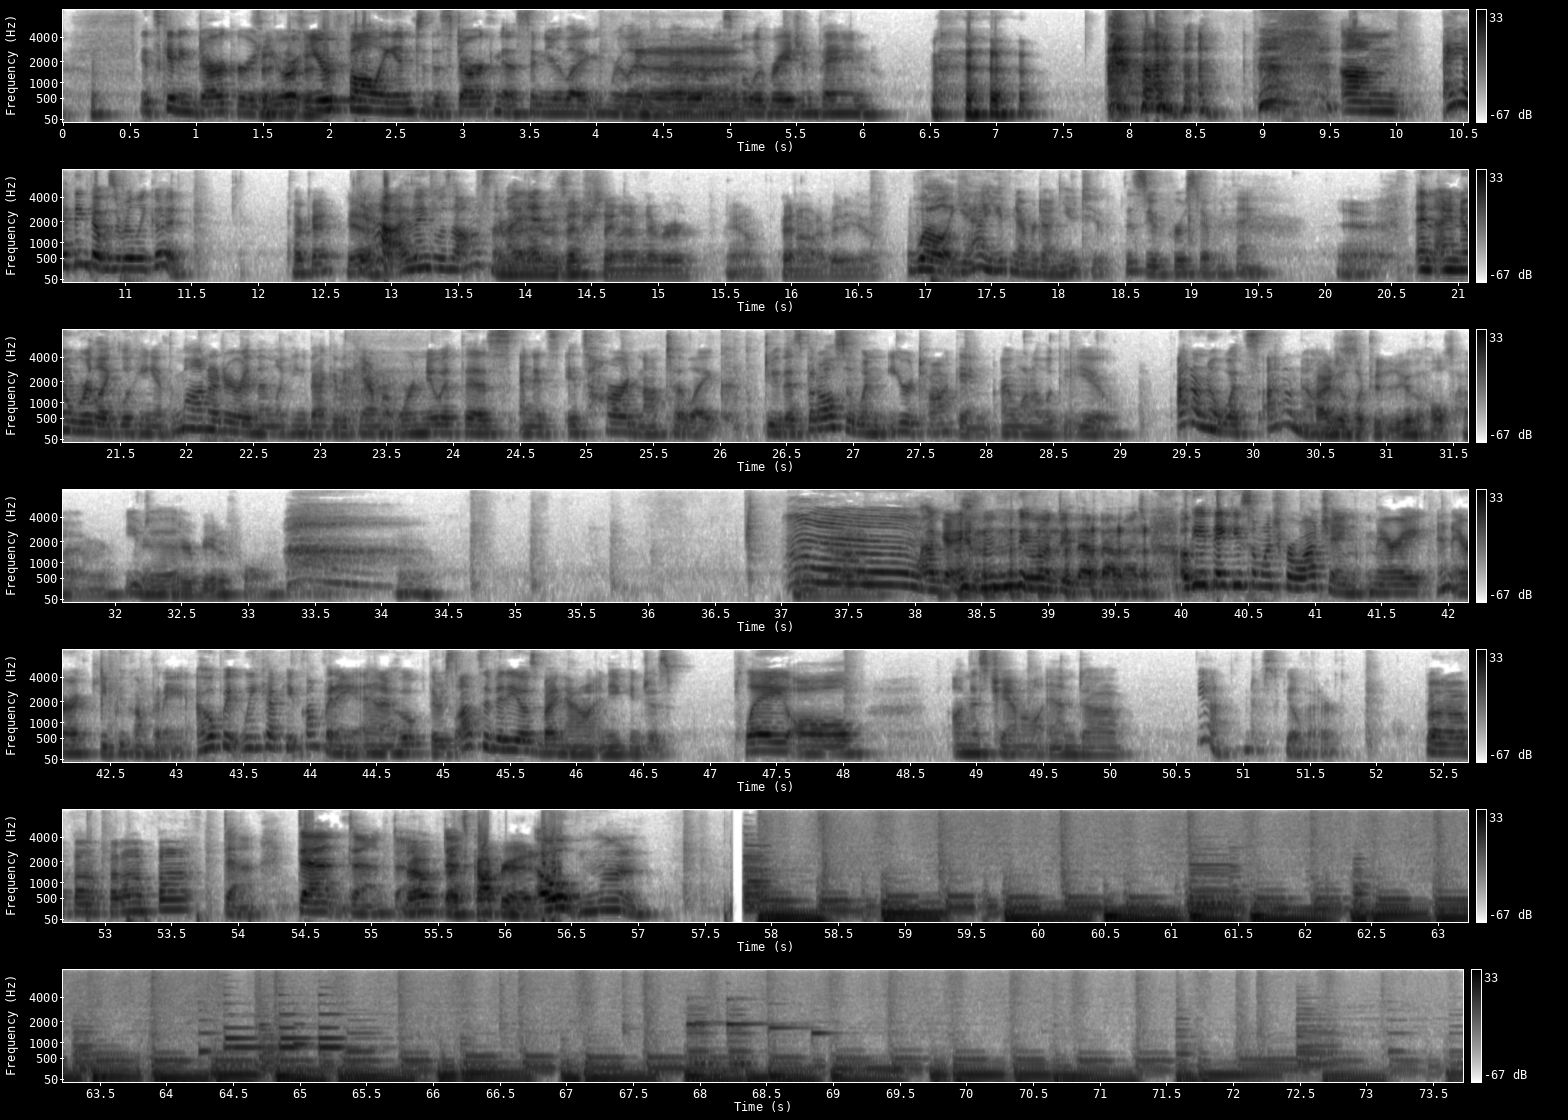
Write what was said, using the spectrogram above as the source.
It's getting darker, and you're it- you're falling into this darkness, and you're like, we're like, everyone is full of rage and pain. um, hey, I think that was really good. okay, Yeah, yeah. I think it was I awesome. mean, I- it was interesting. I've never, you know, been on a video. well, yeah, you've never done YouTube. This is your first ever thing. Yeah. And I know we're like looking at the monitor and then looking back at the camera. We're new at this, and it's it's hard not to like do this. But also, when you're talking, I want to look at you. I don't know what's. I don't know. I just looked at you the whole time. You You're- did? You're beautiful. Mm. Oh, Mm, okay, we won't do that that much. Okay, thank you so much for watching. Mary and Eric keep you company. I hope it, we kept you company, and I hope there's lots of videos by now, and you can just play all on this channel, and uh, yeah, just feel better. Ba-da-ba-ba-da-ba. Dun dun dun dun. No, dun. that's copyrighted. oh. Mm.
